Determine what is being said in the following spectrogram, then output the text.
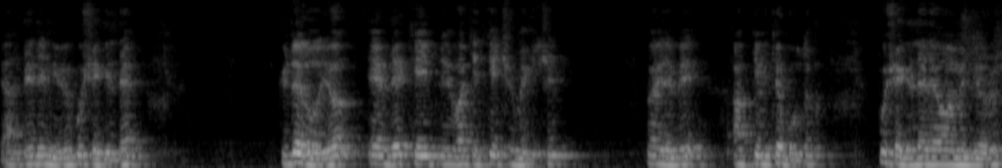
Yani dediğim gibi bu şekilde güzel oluyor. Evde keyifli vakit geçirmek için böyle bir aktivite bulduk. Bu şekilde devam ediyoruz.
